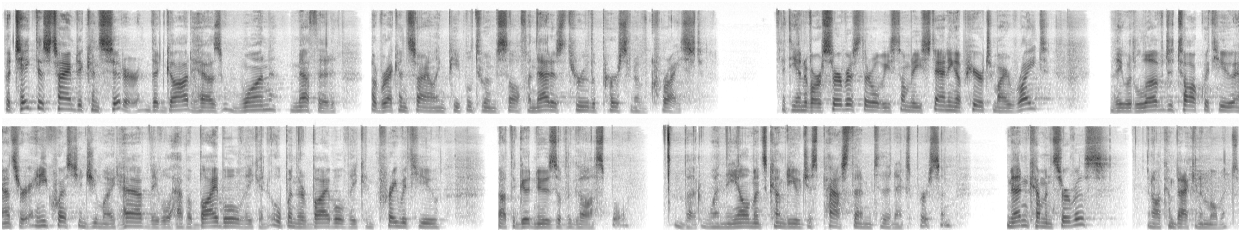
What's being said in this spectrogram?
But take this time to consider that God has one method of reconciling people to himself, and that is through the person of Christ. At the end of our service, there will be somebody standing up here to my right they would love to talk with you, answer any questions you might have. They will have a Bible. They can open their Bible. They can pray with you about the good news of the gospel. But when the elements come to you, just pass them to the next person. Men, come and service, and I'll come back in a moment.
